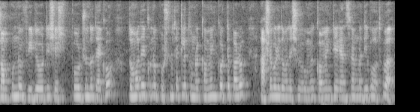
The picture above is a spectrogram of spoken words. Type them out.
সম্পূর্ণ ভিডিওটি শেষ পর্যন্ত দেখো। তোমাদের কোনো প্রশ্ন থাকলে তোমরা কমেন্ট করতে পারো। আশা করি তোমাদের সে কমেন্টের অ্যান্সার আমরা দিব অথবা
